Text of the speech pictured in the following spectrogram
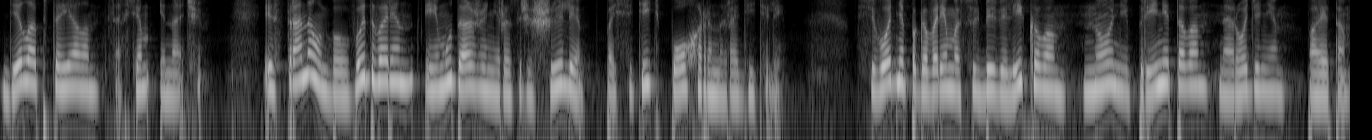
дело обстояло совсем иначе. Из страны он был выдворен, и ему даже не разрешили посетить похороны родителей. Сегодня поговорим о судьбе великого, но не принятого на родине поэта.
